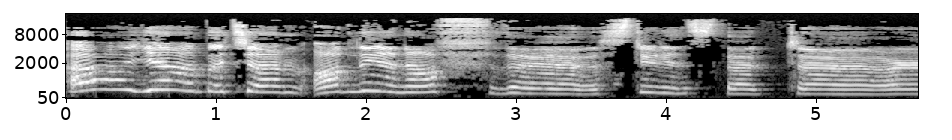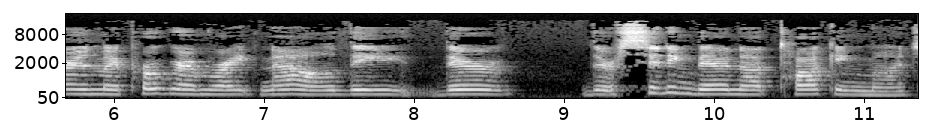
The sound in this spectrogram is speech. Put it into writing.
Uh, yeah, but um, oddly enough, the students that uh, are in my program right now, they they're they're sitting there not talking much.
